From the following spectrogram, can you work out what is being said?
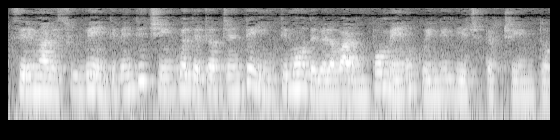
si rimane sul 20-25%, il detergente intimo deve lavare un po' meno, quindi il 10%.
